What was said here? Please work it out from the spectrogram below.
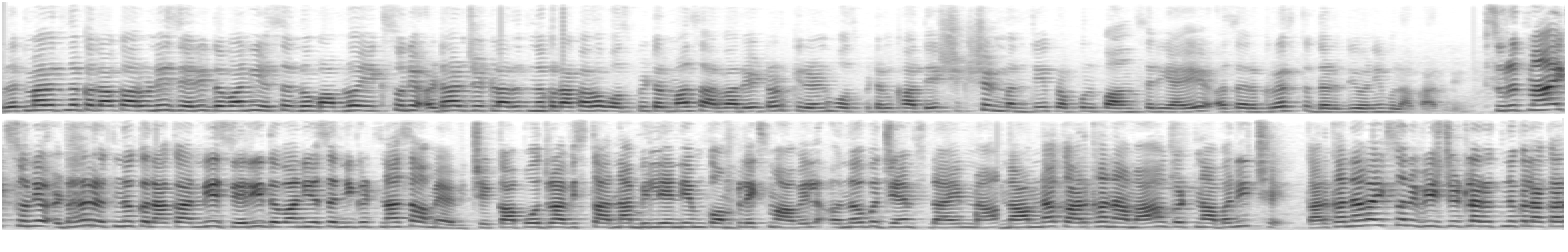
સુરતમાં રત્ન કલાકારોને ઝેરી દવાની અસરનો મામલો એકસો ને અઢાર જેટલા રત્ન કલાકારો હોસ્પિટલમાં સારવાર હેઠળ કિરણ હોસ્પિટલ ખાતે શિક્ષણ મંત્રી પ્રફુલ પાનસરિયાએ અસરગ્રસ્ત દર્દીઓની મુલાકાત લીધી. સુરતમાં એકસો ને અઢાર રત્ન કલાકારને ઝેરી દવાની અસરની ઘટના સામે આવી છે. કાપોદ્રા વિસ્તારના મિલેનિયમ કોમ્પ્લેક્સમાં આવેલ અનબ જેમ્સ ડાયમના નામના કારખાનામાં ઘટના બની છે. કારખાનામાં એકસો ને વીસ જેટલા રત્ન કલાકાર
